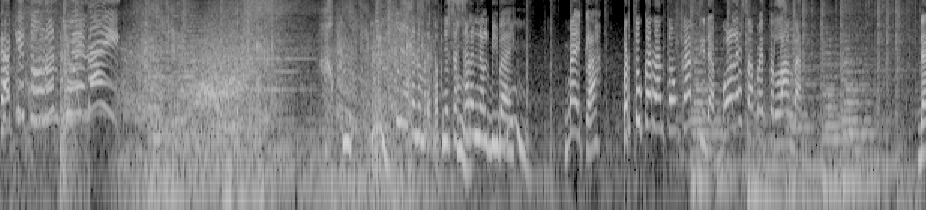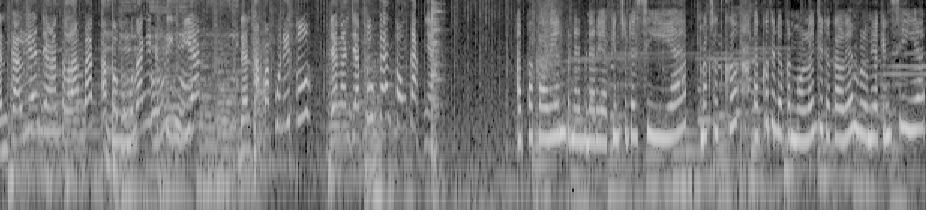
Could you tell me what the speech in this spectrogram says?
Kaki turun, kue naik. Kelihatan mereka punya sasaran yang lebih baik. Baiklah, pertukaran tongkat tidak boleh sampai terlambat. Dan kalian jangan terlambat atau mengurangi ketinggian. Dan apa pun itu, jangan jatuhkan tongkatnya. Apa kalian benar-benar yakin sudah siap? Maksudku, aku tidak akan mulai jika kalian belum yakin siap.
